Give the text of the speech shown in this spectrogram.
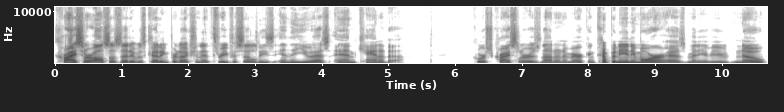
Chrysler also said it was cutting production at three facilities in the US and Canada. Of course, Chrysler is not an American company anymore, as many of you know,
